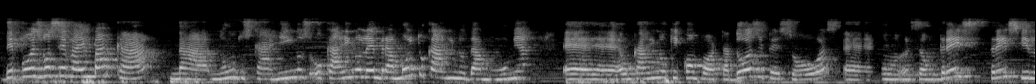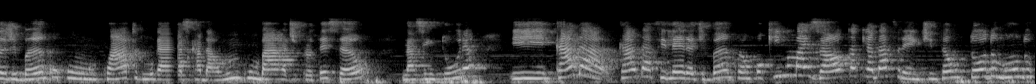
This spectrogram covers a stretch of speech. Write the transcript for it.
Depois você vai embarcar na, num dos carrinhos. O carrinho lembra muito o carrinho da múmia. É um carrinho que comporta 12 pessoas, é, são três, três filas de banco com quatro lugares cada um, com barra de proteção na cintura. E cada, cada fileira de banco é um pouquinho mais alta que a da frente. Então, todo mundo,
